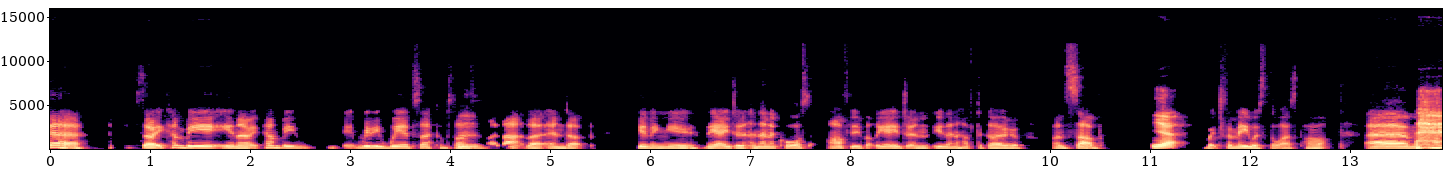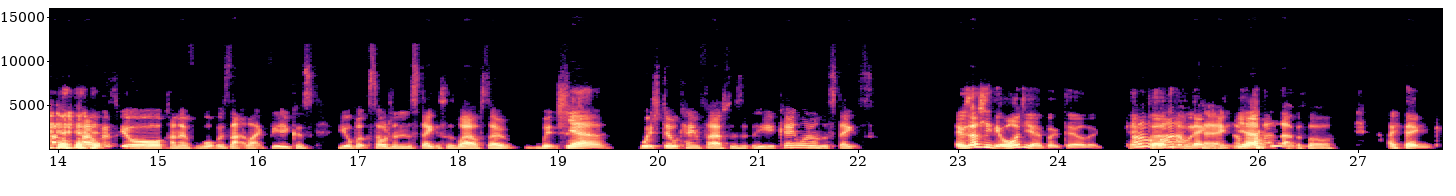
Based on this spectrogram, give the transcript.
yeah so it can be you know it can be really weird circumstances Mm. like that that end up giving you the agent and then of course after you've got the agent you then have to go on sub Yeah. which for me was the worst part um how, how was your kind of what was that like for you because your book sold in the states as well so which Yeah. which deal came first was it the uk one or the states It was actually the audiobook deal that came oh first, wow I think. okay i've yeah. heard that before I think.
